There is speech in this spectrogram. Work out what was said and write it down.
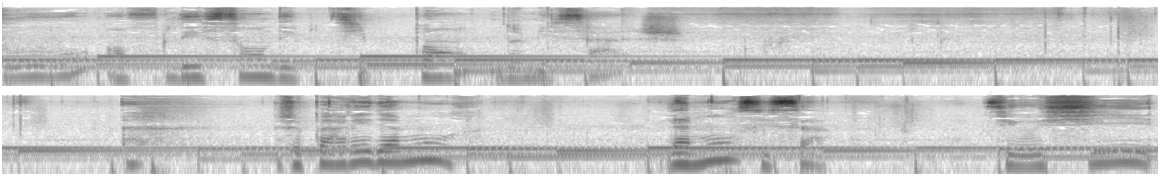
vous en vous laissant des petits pans de messages. Je parlais d'amour. L'amour, c'est ça. C'est aussi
